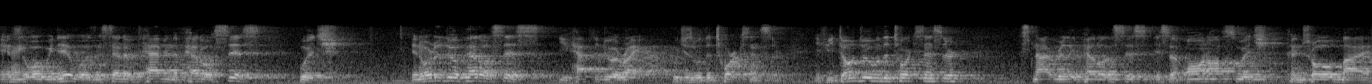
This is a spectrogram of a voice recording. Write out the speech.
and so what we did was instead of having the pedal assist, which in order to do a pedal assist, you have to do it right, which is with the torque sensor. If you don't do it with the torque sensor, it's not really pedal assist, it's an on-off switch controlled by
